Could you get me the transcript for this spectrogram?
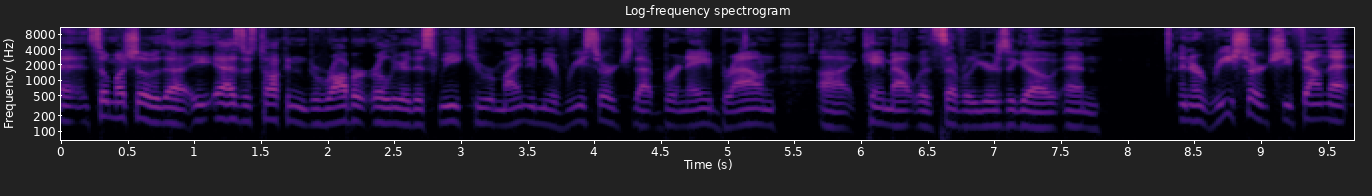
and, so much so that, as I was talking to Robert earlier this week, he reminded me of research that Brene Brown uh, came out with several years ago. And in her research, she found that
